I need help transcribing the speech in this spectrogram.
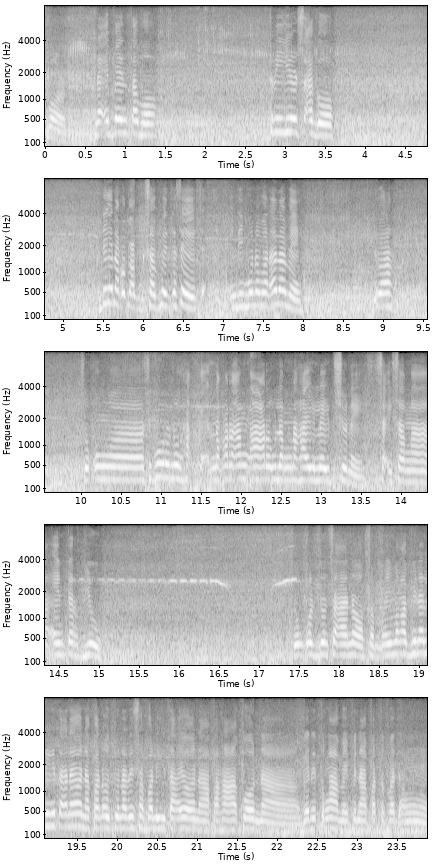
2024. Na ibenta mo 3 years ago hindi ka nakapag-submit kasi hindi mo naman alam eh. Di ba? So kung ah, siguro nung nakaraang araw lang na highlights yun eh sa isang ah, interview tungkol dun sa ano, sa, may mga binalita na yun, napanood ko na rin sa balita yun na kahapon na ganito nga may pinapatupad ang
